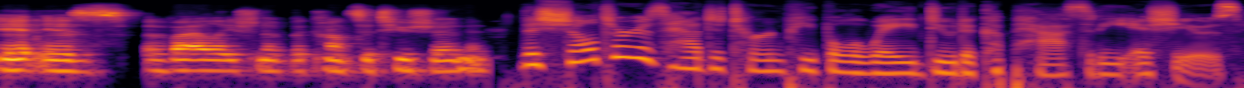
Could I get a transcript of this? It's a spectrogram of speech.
it is a violation of the Constitution. The shelter has had to turn people away due to capacity issues,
